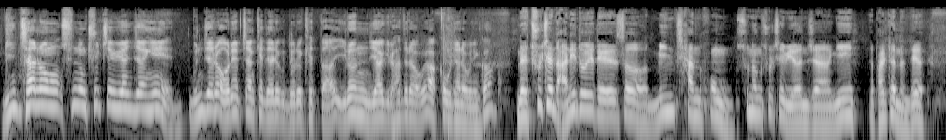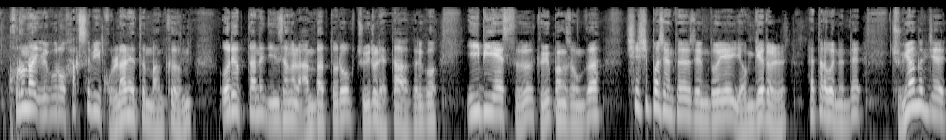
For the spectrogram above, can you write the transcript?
민찬홍 수능 출제위원장이 문제를 어렵지 않게 내리고 노력했다 이런 이야기를 하더라고요. 아까 오전에 보니까. 네, 출제 난이도에 대해서 민찬홍 수능 출제위원장이 밝혔는데요. 코로나19로 학습이 곤란했던 만큼 어렵다는 인상을 안 받도록 주의를 했다. 그리고 EBS 교육방송과 70% 정도의 연계를 했다고 했는데 중요한 건 이제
